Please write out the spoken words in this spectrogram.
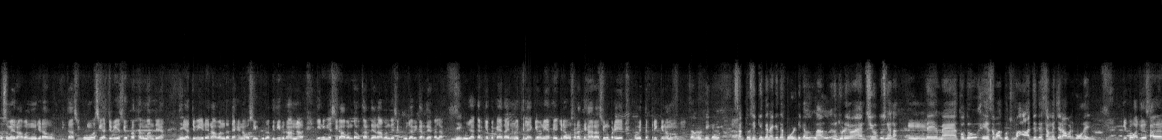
ਉਸ ਸਮੇਂ ਰਾਵਣ ਨੂੰ ਜਿਹੜਾ ਉਹ ਕੀਤਾ ਸੀ ਉਹਨੂੰ ਅਸੀਂ ਅੱਜ ਵੀ ਅਸੀਂ ਉਹ ਪ੍ਰਥਾ ਨੂੰ ਮੰਨਦੇ ਹਾਂ। ਤੇ ਅੱਜ ਵੀ ਜਿਹੜੇ ਰਾਵਣ ਦਾ ਦਹਨ ਆ ਉਹ ਅਸੀਂ ਪੂਰਾ ਵਿਧੀ ਵਿਧਾਨ ਨਾਲ ਇਹ ਨਹੀਂ ਵੀ ਅਸੀਂ ਰਾਵਣ ਦਾ ਉਹ ਕਰਦੇ ਹਾਂ ਰਾਵਣ ਦੀ ਅਸੀਂ ਪੂਜਾ ਵੀ ਕਰਦੇ ਹਾਂ ਪਹਿਲਾਂ। ਪੂਜਾ ਕਰਕੇ ਬਕਾਇਦਾ ਇਹਨਾਂ ਨੂੰ ਇੱਥੇ ਲੈ ਕੇ ਆਉਂਦੇ ਆ ਤੇ ਜਿਹੜਾ ਉਹ ਸਾਡਾ ਤਿਉਹਾਰ ਆ ਅਸੀਂ ਉਹਨੂੰ ਬੜੇ ਪਵਿੱਤਰ ਤਰੀਕੇ ਨਾਲ ਮਨਾਉਂਦੇ ਹਾਂ ਚਲੋ ਠੀਕ ਹੈ ਸਰ ਤੁਸੀਂ ਕਿਤੇ ਨਾ ਕਿਤੇ ਪੋਲਿਟੀਕਲ ਨਾਲ ਜੁੜੇ ਹੋਏ ਐਮਸੀ ਹੋ ਤੁਸੀਂ ਹੈ ਨਾ ਤੇ ਮੈਂ ਤੁਹਾਨੂੰ ਇਹ ਸਵਾਲ ਪੁੱਛੂੰਗਾ ਅੱਜ ਦੇ ਸਮੇਂ 'ਚ ਰਾਵਣ ਕੌਣ ਹੈ ਜੀ? ਦੇਖੋ ਅੱਜ ਦੇ ਸਾਰੇ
